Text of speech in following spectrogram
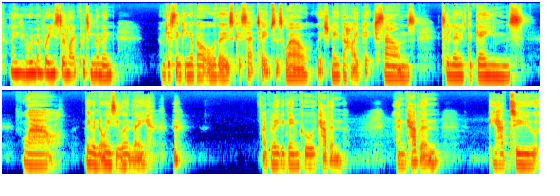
I remember I used to like putting them in. I'm just thinking about all those cassette tapes as well, which made the high pitched sounds to load the games. Wow, they were noisy, weren't they? I played a game called Cavern. And Cavern, you had to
